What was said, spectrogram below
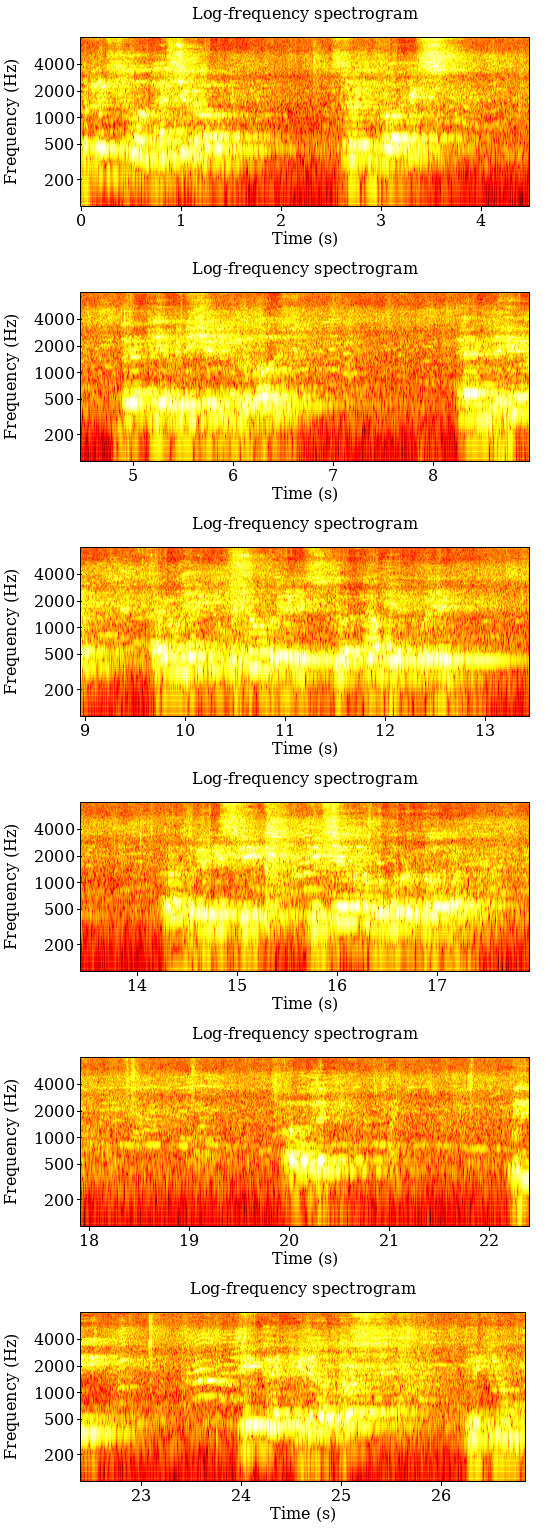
the principal mentioned about certain projects that we have initiated in the college. And here, I would like to assure the parents who have come here to attend uh, the Parents' Day, the chairman of the Board of Governors, uh, that we think that it is a trust which you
